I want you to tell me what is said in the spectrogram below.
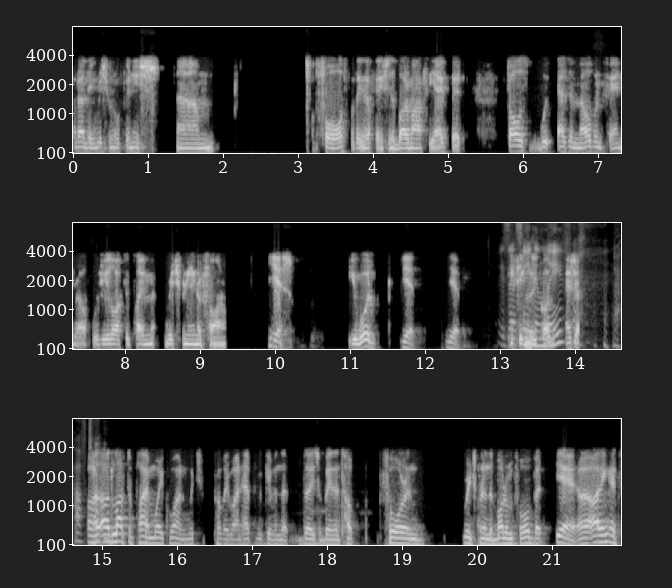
I don't think Richmond will finish um, fourth. I think they'll finish in the bottom half of the eight. But if I was as a Melbourne fan, Ralph, would you like to play Richmond in a final? Yes. You would. Yeah. Yeah. Is that You so you can leave? Actually- I- time? I'd love to play them week one, which probably won't happen given that these will be in the top four and Richmond in the bottom four. But yeah, I I think it's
